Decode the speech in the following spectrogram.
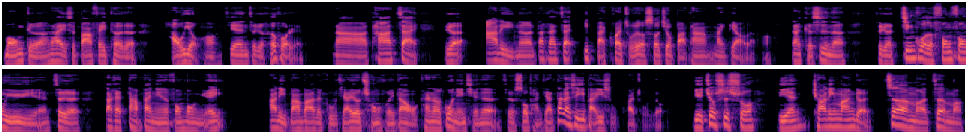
蒙格，他也是巴菲特的。好友哈，兼这个合伙人，那他在这个阿里呢，大概在一百块左右的时候就把它卖掉了啊。那可是呢，这个经过了风风雨雨，这个大概大半年的风风雨雨，哎，阿里巴巴的股价又重回到我看到过年前的这个收盘价，大概是一百一十五块左右。也就是说，连 Charlie Munger 这么这么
